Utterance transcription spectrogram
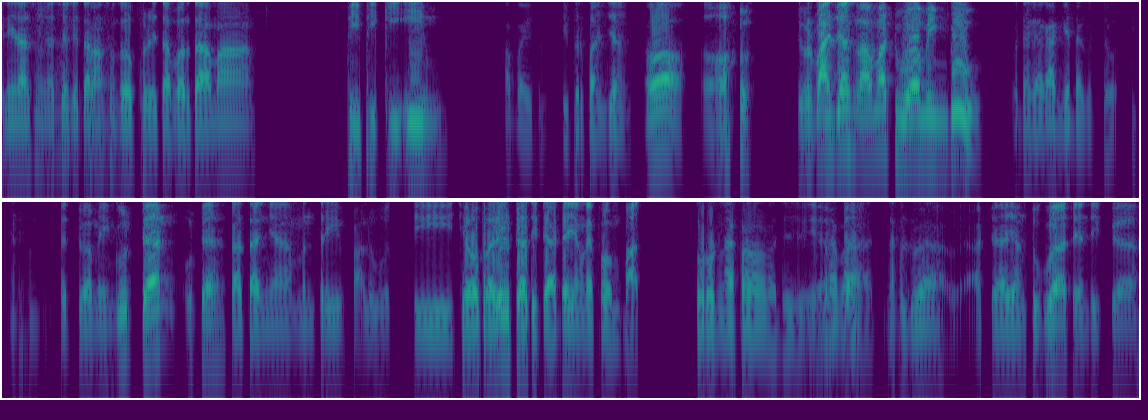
ini langsung aja kita langsung ke berita pertama. BBKIM apa itu? Diperpanjang. Oh. Oh diperpanjang selama dua minggu. Udah gak kaget aku cok Udah dua minggu dan udah katanya Menteri Pak Luhut di Jawa Bali udah tidak ada yang level 4 turun level berarti. Iya, berapa? udah. level 2 ada yang dua ada yang tiga.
